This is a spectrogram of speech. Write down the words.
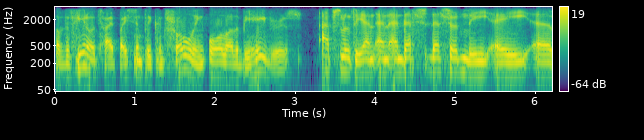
of the phenotype by simply controlling all other behaviors. Absolutely, and and and that's that's certainly a uh,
